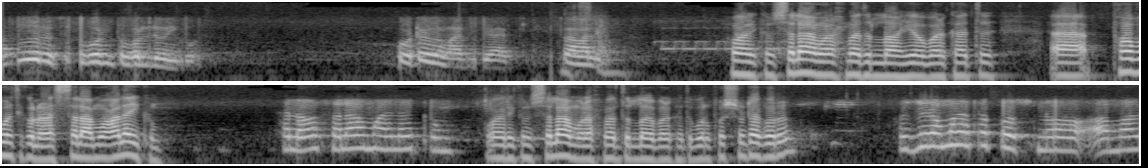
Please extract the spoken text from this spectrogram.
আব্দুর রসুল পর্যন্ত করলে হইব। ওটাও আমার আর কি। ওয়ালাইকুম সালাম রহমতুল্লাহ ওবরকাত পরবর্তী কলার আসসালামু আলাইকুম। হ্যালো সালাম আলাইকুম ওয়ালাইকুম সালাম রহমতুল্লাহ ওবরকাত বোন প্রশ্নটা করুন। হুজুর আমার একটা প্রশ্ন। আমার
